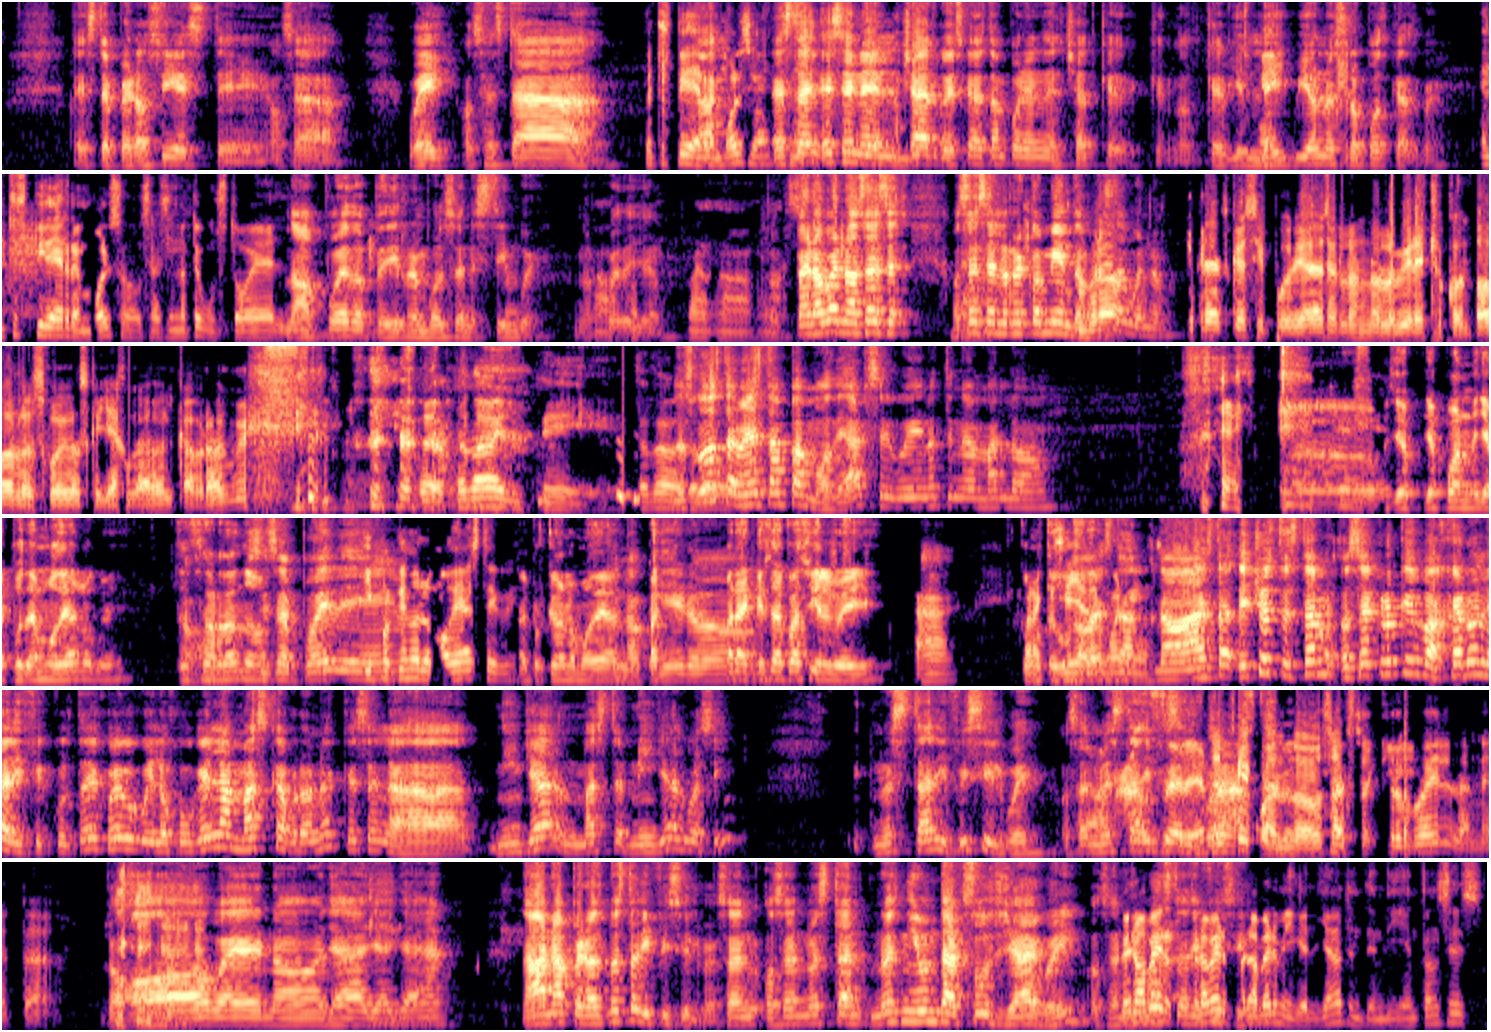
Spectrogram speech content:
Este, pero sí, este, o sea, güey, o sea, está... Entonces pide Ah, reembolso. Está, es en el chat, güey, es que me están poniendo en el chat que, que, no- que vi- le- ¿Eh? vio nuestro podcast, güey. Entonces pide reembolso, o sea, si no te gustó el... No puedo pedir reembolso en Steam, güey, no Ah, puede ya. Ah, ah. Pero bueno, o sea, se, o sea, se lo recomiendo, Bro. está bueno. ¿Tú crees que si pudiera hacerlo no lo hubiera hecho con todos los juegos que ya ha jugado el cabrón, güey? todo, todo, este, todo- Los todo- juegos también están para modearse, güey, no tiene nada malo. Ah, pues ya, ya, pon, ya podemos modearlo, güey. Estás No, tardando. Sí se puede. ¿Y por qué no lo modeaste, güey? Ay, ¿por qué no lo modean? No Pa- quiero. Para que sea fácil, güey. Ajá. Como Para que haya No, demonios. no, está, de hecho, esto está, o sea, creo que bajaron la dificultad de juego, güey. Lo jugué la más cabrona, que es en la Ninja, Master Ninja, algo así. No está difícil, güey. O sea, no Ah, está difícil, güey. Es que Master, cuando usas güey, la neta. No, güey, no, ya, ya, ya. No, no, pero no está difícil, güey. O sea, no- o sea, no es tan, no es ni un Dark Souls ya, güey. O sea, Pero a no ver, está pero a ver, difícil, pero a ver. Miguel, ya no te entendí. Entonces,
